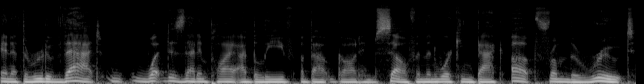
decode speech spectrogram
And at the root of that, what does that imply, I believe, about God Himself? And then working back up from the root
